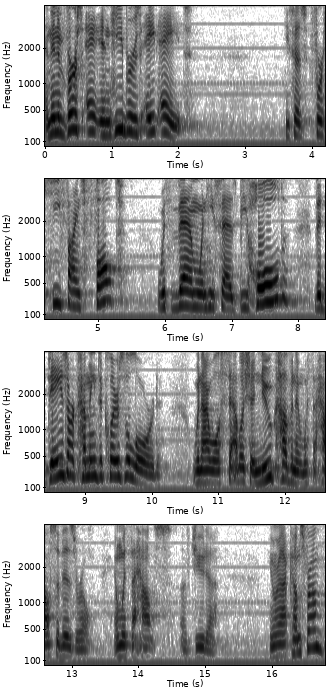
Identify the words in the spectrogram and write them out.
And then in verse 8, in Hebrews 8 8, he says, For he finds fault with them when he says, Behold, the days are coming, declares the Lord, when I will establish a new covenant with the house of Israel and with the house of Judah. You know where that comes from?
